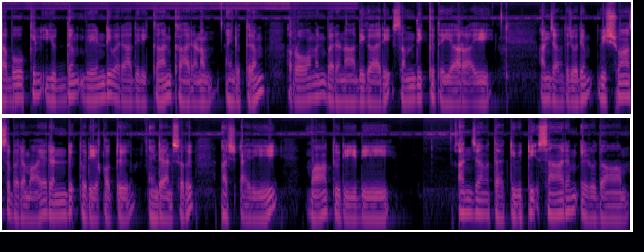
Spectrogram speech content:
തബൂക്കിൽ യുദ്ധം വേണ്ടി വരാതിരിക്കാൻ കാരണം? അതിന്റെ ഉത്തരം റോമൻ ഭരണാധികാരി സന്ധിക്ക് തയ്യാറായി. അഞ്ചാമത്തെ ചോദ്യം വിശ്വാസപരമായ രണ്ട് ത്വരീഖത്ത്. അതിന്റെ ആൻസർ അഷ് അരി മാതുരീദി. അഞ്ചാമത്തെ ആക്ടിവിറ്റി സാരം എഴുതാം.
